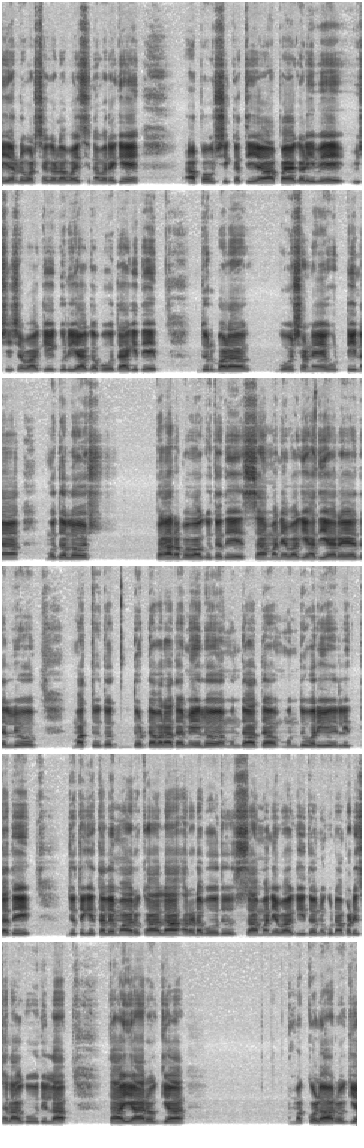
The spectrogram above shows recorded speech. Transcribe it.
ಎರಡು ವರ್ಷಗಳ ವಯಸ್ಸಿನವರೆಗೆ ಅಪೌಷ್ಟಿಕತೆಯ ಅಪಾಯಗಳಿವೆ. ವಿಶೇಷವಾಗಿ ಗುರಿಯಾಗಬಹುದಾಗಿದೆ. ದುರ್ಬಲ ಘೋಷಣೆ ಹುಟ್ಟಿನ ಮೊದಲು ಪ್ರಾರಂಭವಾಗುತ್ತದೆ. ಸಾಮಾನ್ಯವಾಗಿ ಹದಿಹರೆಯದಲ್ಲೂ ಮತ್ತು ದೊಡ್- ದೊಡ್ಡವರಾದ ಮೇಲೂ ಮುಂದಾದ ಮುಂದುವರಿಯಲಿತ್ತದೆ. ಜೊತೆಗೆ ತಲೆಮಾರು ಕಾಲ ಹರಡಬಹುದು. ಸಾಮಾನ್ಯವಾಗಿ ಇದನ್ನು ಗುಣಪಡಿಸಲಾಗುವುದಿಲ್ಲ. ತಾಯಿ ಆರೋಗ್ಯ, ಮಕ್ಕಳ ಆರೋಗ್ಯ,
